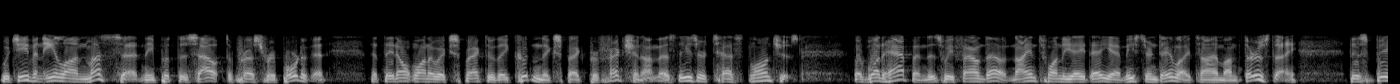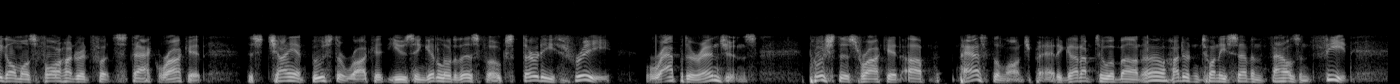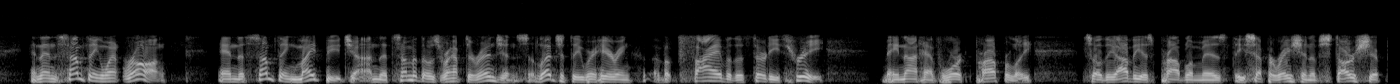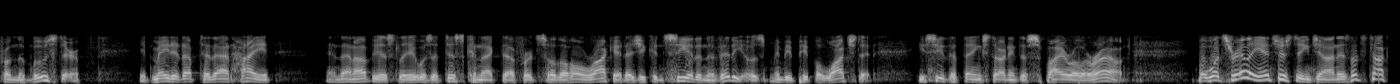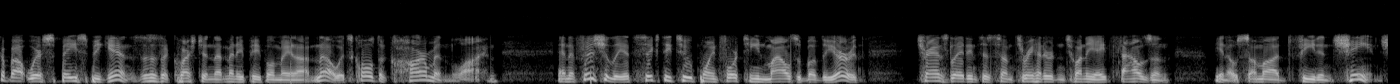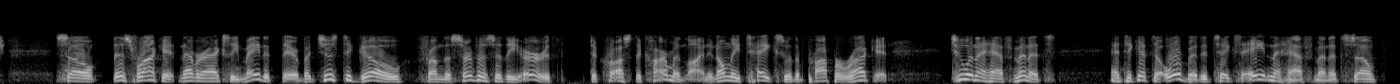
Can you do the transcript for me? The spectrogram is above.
which even Elon Musk said, and he put this out, the press reported it, that they don't want to expect or they couldn't expect perfection on this. These are test launches. But what happened is we found out 9:28 a.m. Eastern Daylight Time on Thursday, this big, almost 400 foot stack rocket, this giant booster rocket using get a load of this, folks, 33 Raptor engines pushed this rocket up past the launch pad. It got up to about oh, 127,000 feet. And then something went wrong. And the something might be, John, that some of those Raptor engines, allegedly, we're hearing about five of the 33 may not have worked properly. So the obvious problem is the separation of Starship from the booster. It made it up to that height, and then obviously it was a disconnect effort. So the whole rocket, as you can see it in the videos, maybe people watched it, you see the thing starting to spiral around. But what's really interesting, John, is let's talk about where space begins. This is a question that many people may not know. It's called the Kármán line, and officially it's 62.14 miles above the Earth, translating to some 328,000, you know, some odd feet and change. So this rocket never actually made it there, but just to go from the surface of the Earth to cross the Kármán line, it only takes with a proper rocket two and a half minutes, and to get to orbit, it takes eight and a half minutes. So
